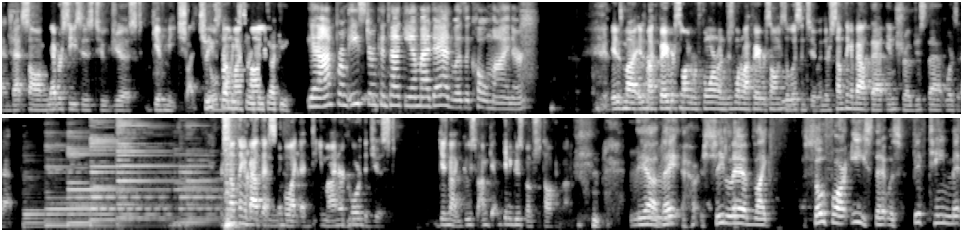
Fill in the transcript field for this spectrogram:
and that song never ceases to just give me like She's chills down from my Eastern spine. Kentucky. Yeah, I'm from Eastern Kentucky, and my dad was a coal miner. It is my it is my favorite song to perform and just one of my favorite songs to listen to. And there's something about that intro, just that. Where's it at? There's something about that simple, like that D minor chord, that just gives me like goosebumps. I'm getting goosebumps just talking about it. Yeah, they she lived like so far east that it was 15 mi-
